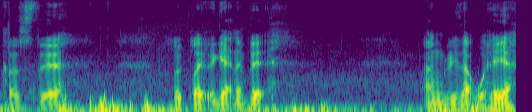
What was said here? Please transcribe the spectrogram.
Because they look like they're getting a bit angry that we're here.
